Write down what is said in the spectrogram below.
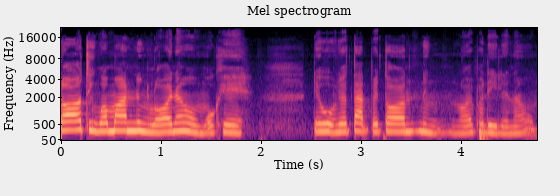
รอถึงประมาณหนึ่งร้อยนะผม โอเค เดี๋ยวผมจะตัดไปตอนหนึ่งร้อยพอดีเลยนะผม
